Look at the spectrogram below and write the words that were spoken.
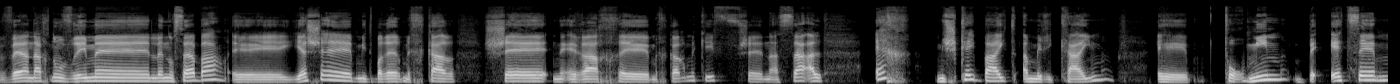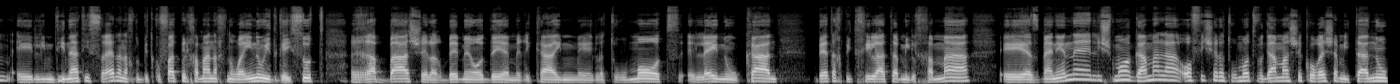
ואנחנו עוברים uh, לנושא הבא. Uh, יש, uh, מתברר, מחקר שנערך, uh, מחקר מקיף שנעשה על איך משקי בית אמריקאים אה, תורמים בעצם אה, למדינת ישראל. אנחנו בתקופת מלחמה, אנחנו ראינו התגייסות רבה של הרבה מאוד אה, אמריקאים אה, לתרומות אלינו כאן, בטח בתחילת המלחמה. אה, אז מעניין אה, לשמוע גם על האופי של התרומות וגם מה שקורה שם איתנו.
